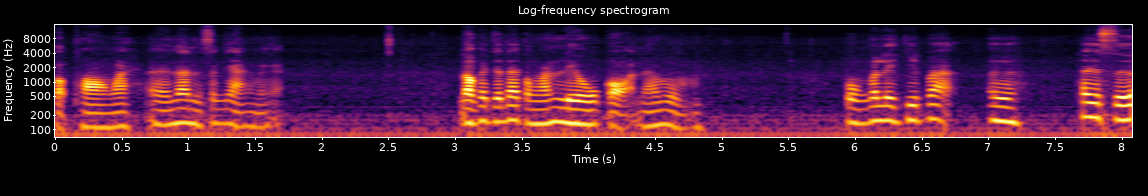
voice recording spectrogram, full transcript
กรอบทองวะเออนั่นสักอย่างหนึ่งเราก็จะได้ตรงนั้นเร็วก่อนนะผม ผมก็เลยคิดว่า เออ ถ้าจะซื้อ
